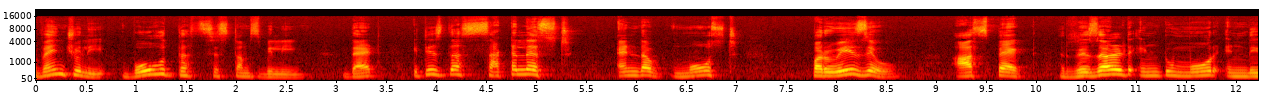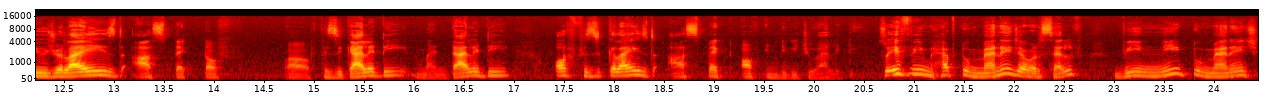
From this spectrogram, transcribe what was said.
eventually both the systems believe that it is the subtlest and the most pervasive aspect result into more individualized aspect of uh, physicality, mentality or physicalized aspect of individuality. So, if we have to manage ourselves, we need to manage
